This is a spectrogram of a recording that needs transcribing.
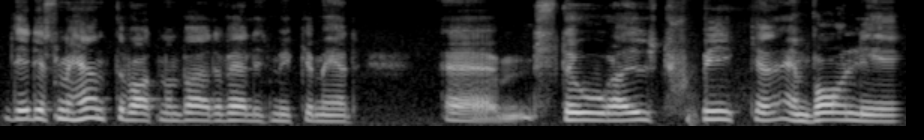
det, det som hände var att man började väldigt mycket med uh, stora utskick, en vanlig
